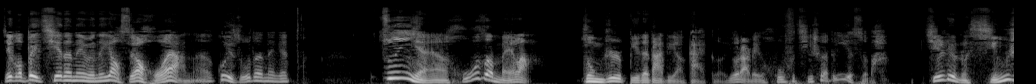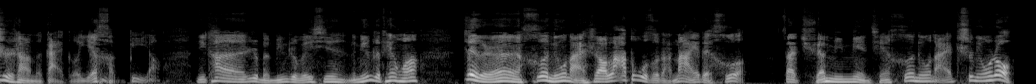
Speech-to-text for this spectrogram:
结果被切的那位那要死要活呀，那贵族的那个尊严啊，胡子没了。总之，彼得大帝要改革，有点这个胡服骑射的意思吧。其实这种形式上的改革也很必要。你看日本明治维新，明治天皇这个人喝牛奶是要拉肚子的，那也得喝，在全民面前喝牛奶、吃牛肉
